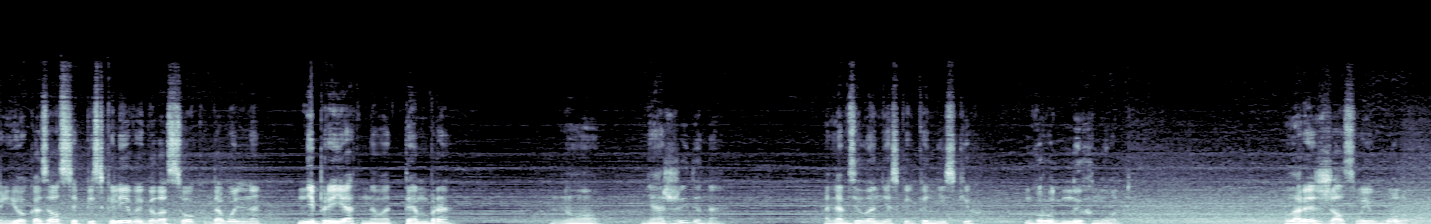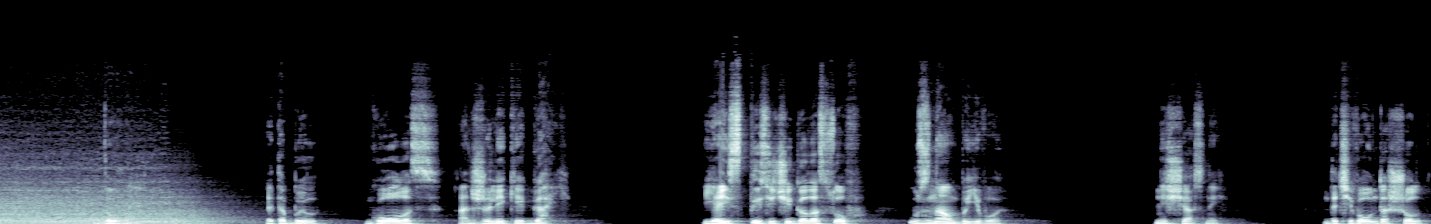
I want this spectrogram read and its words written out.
нее оказался пискливый голосок довольно неприятного тембра, но неожиданно она взяла несколько низких грудных нот. Лорес сжал свою голову. Думал, это был голос Анжелики Гай. Я из тысячи голосов узнал бы его. Несчастный. До чего он дошел?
